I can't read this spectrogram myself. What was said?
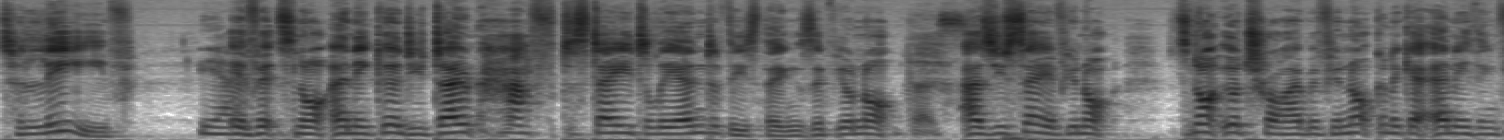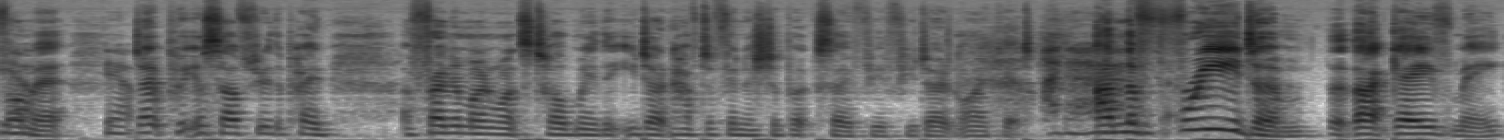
to leave. Yeah. If it's not any good, you don't have to stay till the end of these things. If you're not, That's- as you say, if you're not, it's not your tribe. If you're not going to get anything from Yeah, it, yeah. don't put yourself through the pain. A friend of mine once told me that you don't have to finish a book, Sophy, if you don't like it. I know, and the that- freedom that that gave me,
